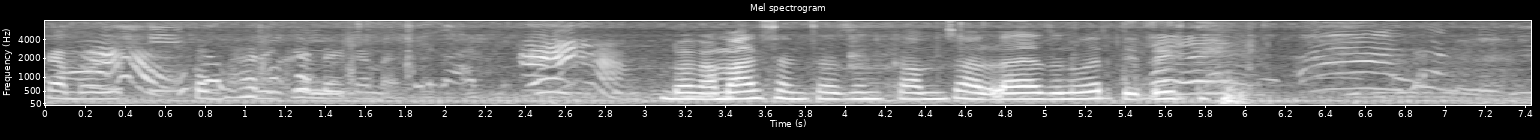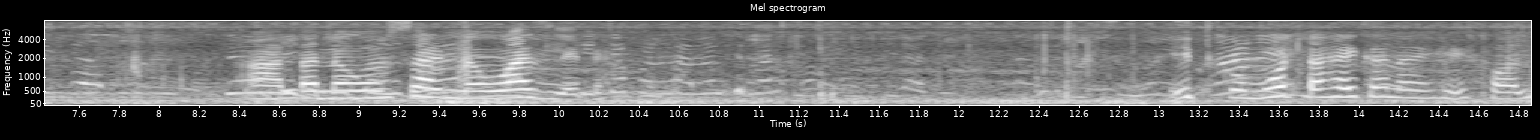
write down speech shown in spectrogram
त्यामुळे इतकं भारी केलंय का नाही. बघा माणसांचं अजून काम चालू आहे अजून वरतीच येते आता नऊ साडे नऊ वाजलेले. इतकं मोठं आहे का नाही हे हॉल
